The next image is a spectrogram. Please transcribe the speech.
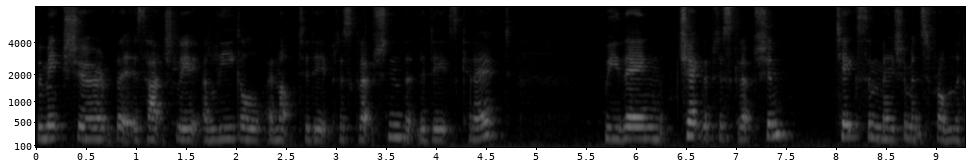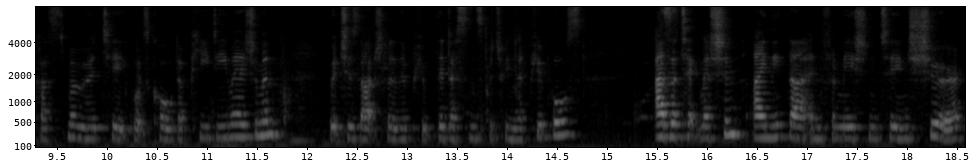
We make sure that it's actually a legal and up-to-date prescription, that the date's correct. We then check the prescription, take some measurements from the customer. We would take what's called a PD measurement, which is actually the, the distance between the pupils. As a technician, I need that information to ensure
